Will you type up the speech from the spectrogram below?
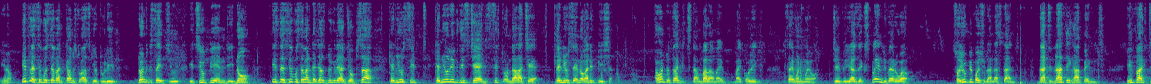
You know? If a civil servant comes to ask you to leave, don't say it's you, it's you PND. No. It's the civil servant that's just doing their job. Sir, can you sit, can you leave this chair and sit on the other chair? Then you say, no, Vani Pisha. I want to thank Chitambala, my, my colleague, Simon Mwewa, TV. He has explained very well. So you people should understand that nothing happened. In fact,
